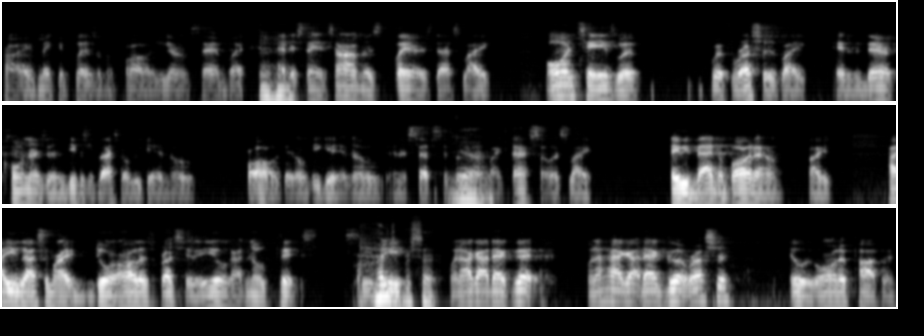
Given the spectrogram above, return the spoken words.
probably making plays on the ball. You get what I'm saying? But Mm-hmm. at the same time, there's players that's like on teams with with rushers like and their corners and defensive backs don't be getting no balls. They don't be getting no interceptions or Yeah. nothing like that. So it's like they be batting the ball down. Like how you got somebody doing all this rushing and you don't got no picks. Hundred percent. when I got that good, when I had got that good rusher, it was on and popping.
